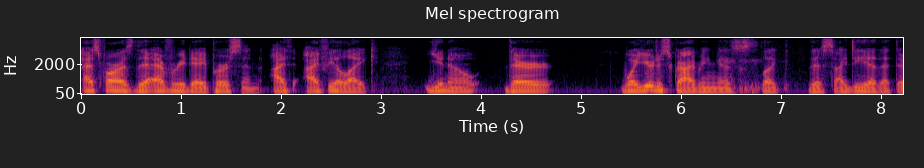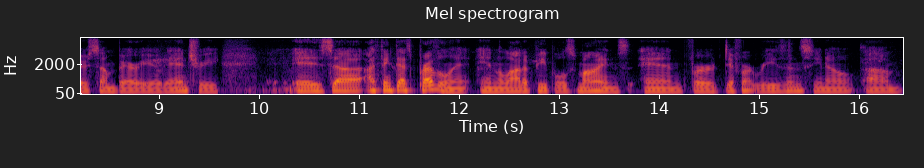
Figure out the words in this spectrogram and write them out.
as far as the everyday person, I I feel like you know there what you're describing as like this idea that there's some barrier to entry is uh, I think that's prevalent in a lot of people's minds and for different reasons. You know, um,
